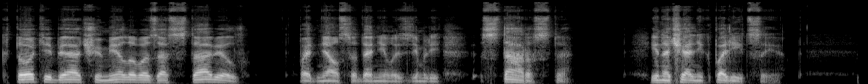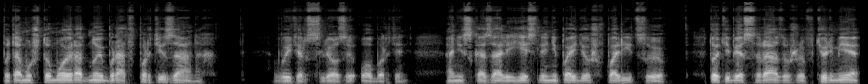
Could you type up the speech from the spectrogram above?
кто тебя очумелого заставил?" поднялся Данила с земли. "Староста и начальник полиции, потому что мой родной брат в партизанах". Вытер слезы оборотень. Они сказали: "Если не пойдешь в полицию, то тебе сразу же в тюрьме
